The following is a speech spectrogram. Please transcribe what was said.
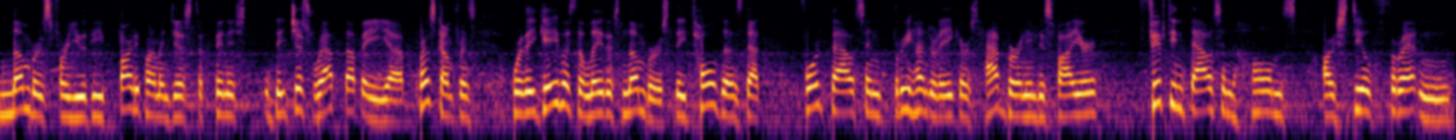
numbers for you. The fire department just finished, they just wrapped up a uh, press conference where they gave us the latest numbers. They told us that 4,300 acres have burned in this fire, 15,000 homes are still threatened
